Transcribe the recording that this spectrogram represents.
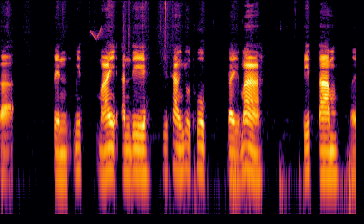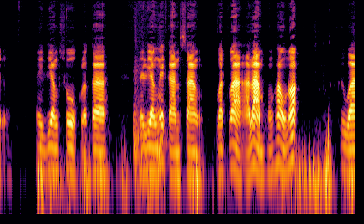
ก็เป็นมิตรไม้อันดีที่ทาง YouTube ได้มาติดตามเออให้เลี้ยงโชคแล้วก็ ได้เลี้ยงในการสร้างวัดว่าอารามของเฮาเนาะคือว่า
